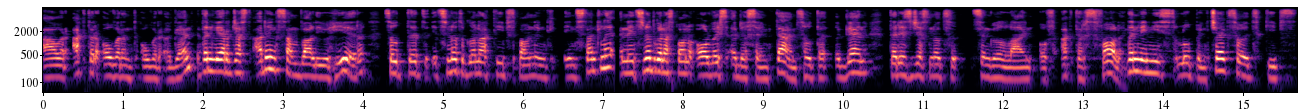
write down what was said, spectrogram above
our actor over and over again. And then we are just adding some value here so that it's not gonna keep spawning instantly and it's not gonna spawn always at the same time. So that again, there is just not single line of actors falling. Then we need looping check so it keeps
